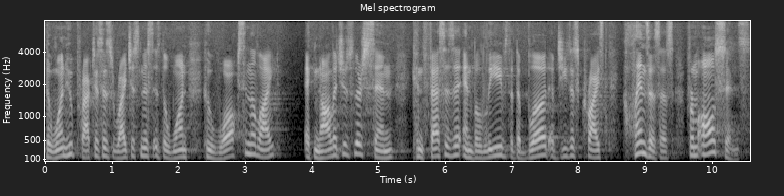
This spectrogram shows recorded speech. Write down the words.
The one who practices righteousness is the one who walks in the light, acknowledges their sin, confesses it, and believes that the blood of Jesus Christ cleanses us from all sins.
